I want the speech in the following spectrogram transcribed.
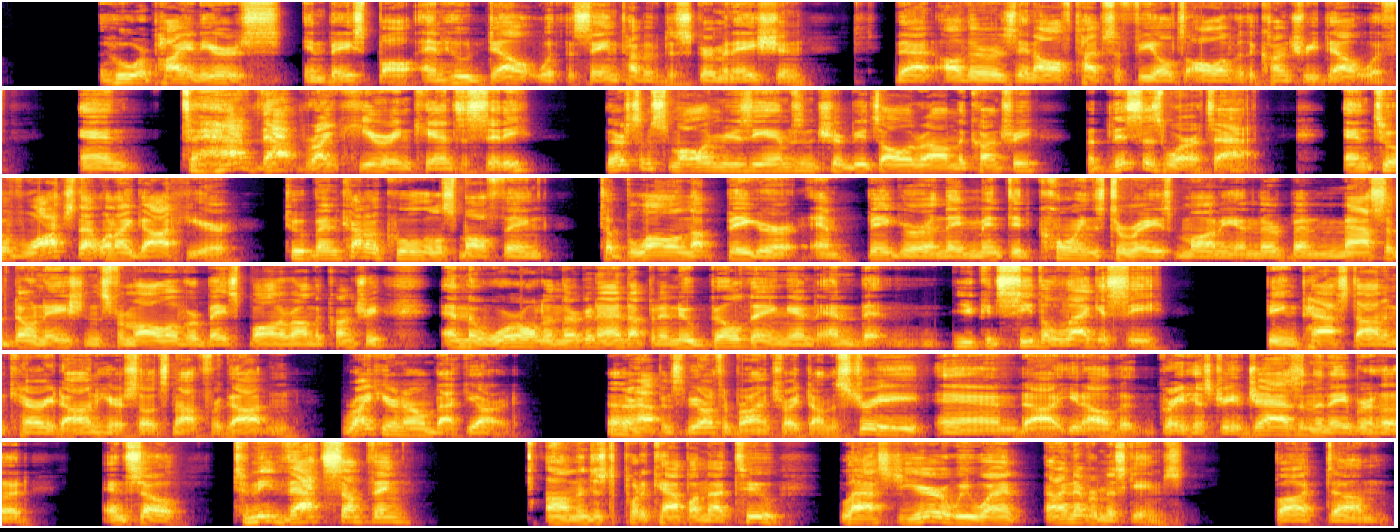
who were pioneers in baseball and who dealt with the same type of discrimination that others in all types of fields all over the country dealt with. And to have that right here in Kansas City, there are some smaller museums and tributes all around the country, but this is where it's at. And to have watched that when I got here, to have been kind of a cool little small thing, to blowing up bigger and bigger, and they minted coins to raise money, and there have been massive donations from all over baseball and around the country and the world, and they're going to end up in a new building, and and that you could see the legacy being passed on and carried on here, so it's not forgotten, right here in our own backyard. Then there happens to be Arthur Bryant's right down the street, and uh, you know the great history of jazz in the neighborhood, and so to me that's something. Um, and just to put a cap on that too, last year we went, and I never miss games, but um,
